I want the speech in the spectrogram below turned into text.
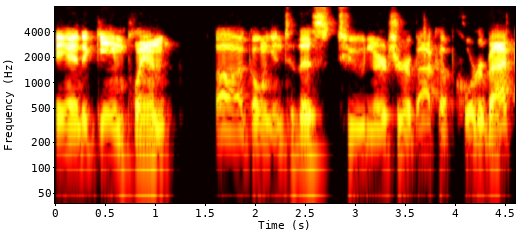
and a game plan uh, going into this to nurture a backup quarterback.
